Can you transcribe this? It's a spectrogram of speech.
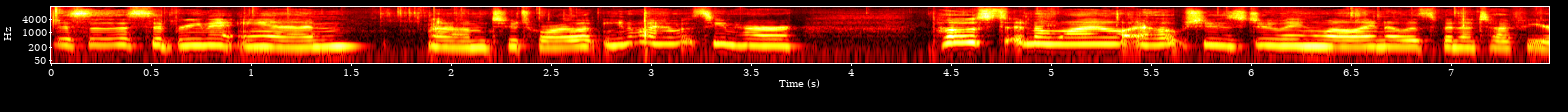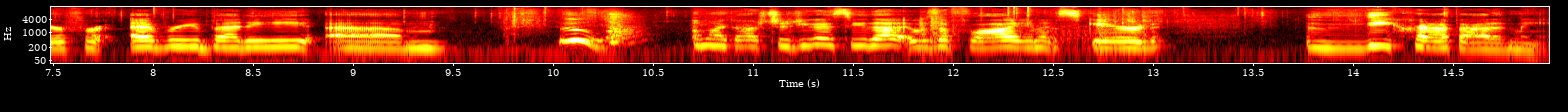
This is a Sabrina Ann um, tutorial. You know, I haven't seen her post in a while. I hope she's doing well. I know it's been a tough year for everybody. Um, ooh, oh my gosh, did you guys see that? It was a fly and it scared the crap out of me.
